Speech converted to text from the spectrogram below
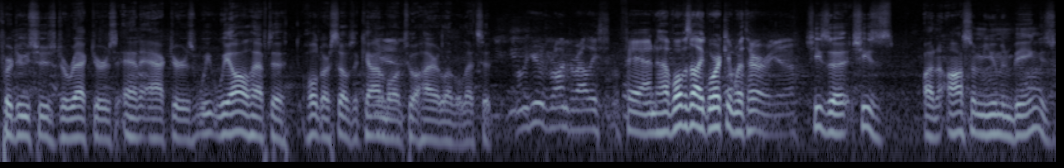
producers, directors, and actors. We, we all have to hold ourselves accountable Yeah. to a higher level. That's it. I'm a huge Ronda Rousey fan. Uh, what was it like working with her? You know. She's a she's an awesome human being. She's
